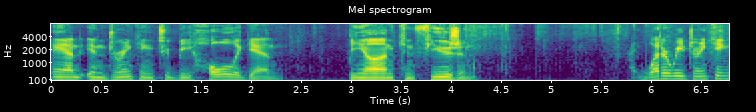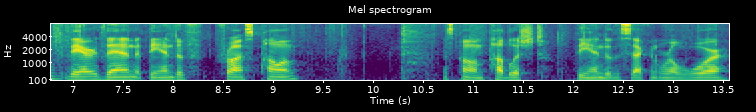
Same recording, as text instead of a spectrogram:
and in drinking to be whole again beyond confusion. What are we drinking there then at the end of Frost's poem? This poem published at the end of the Second World War.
